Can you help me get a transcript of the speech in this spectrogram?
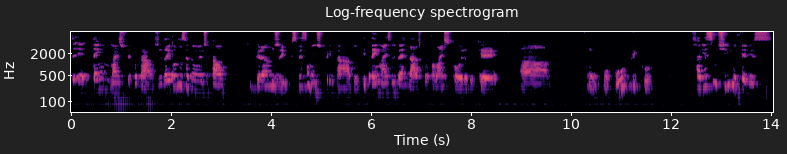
te- tem mais dificuldade. E daí quando você vê um edital grande, especialmente privado, que tem mais liberdade para tomar escolha do que ah, o, o público, faria sentido que eles,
